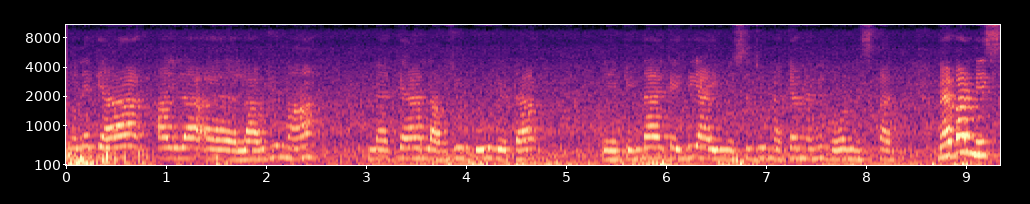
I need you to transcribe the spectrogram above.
ਉਹਨੇ ਕਿਹਾ ਆਈ ਲਵ ਯੂ ਮਾਂ। ਮੈਂ ਕਿਹਾ ਲਵ ਯੂ ਟੂ ਬੇਟਾ। ਤੇ ਕਹਿੰਦਾ ਕਹਿੰਦੀ ਆਈ ਮਿਸ ਯੂ ਮੈਂ ਕਿਹਾ ਮੈਂ ਵੀ ਬਹੁਤ ਮਿਸ ਕਰ ਮੈਂ ਪਰ ਮਿਸ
